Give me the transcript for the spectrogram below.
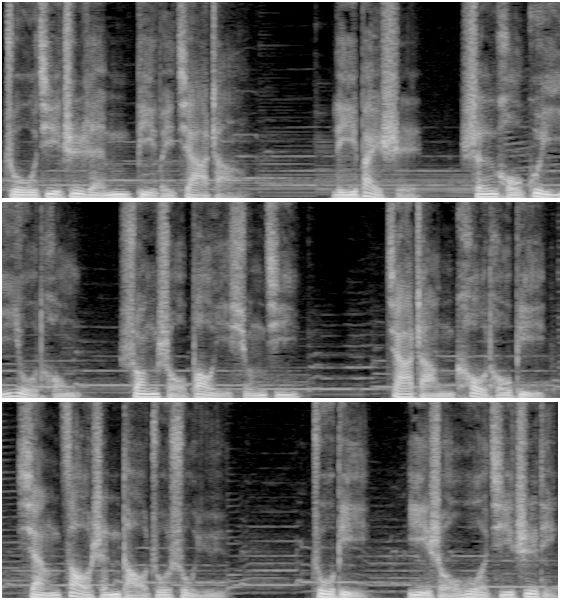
主祭之人必为家长。礼拜时，身后跪一幼童，双手抱一雄鸡，家长叩头毕，向灶神祷祝数语。祝毕，一手握鸡之顶，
